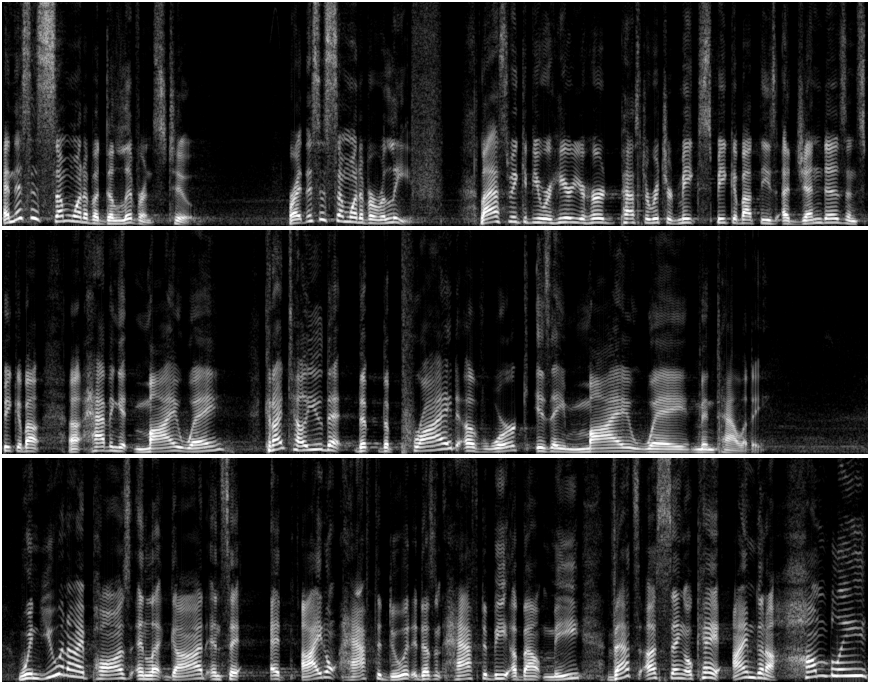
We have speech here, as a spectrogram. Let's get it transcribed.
And this is somewhat of a deliverance, too, right? This is somewhat of a relief. Last week, if you were here, you heard Pastor Richard Meeks speak about these agendas and speak about uh, having it my way. Can I tell you that the, the pride of work is a my way mentality? When you and I pause and let God and say, I don't have to do it. It doesn't have to be about me. That's us saying, okay, I'm going to humbly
